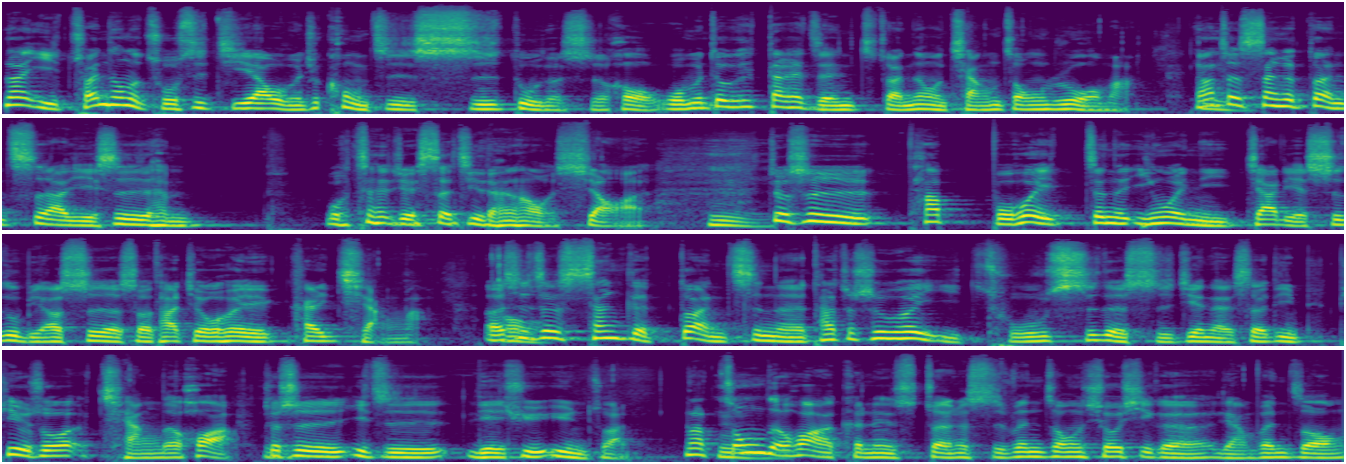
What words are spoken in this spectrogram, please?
那以传统的除湿机啊，我们去控制湿度的时候，我们都大概只能转那种强中弱嘛。然后这三个段次啊，也是很，我真的觉得设计的很好笑啊，嗯，就是它不会真的因为你家里的湿度比较湿的时候，它就会开强嘛。而是这三个段次呢，它就是会以除湿的时间来设定。譬如说强的话，就是一直连续运转；那中的话，可能转个十分钟，休息个两分钟；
